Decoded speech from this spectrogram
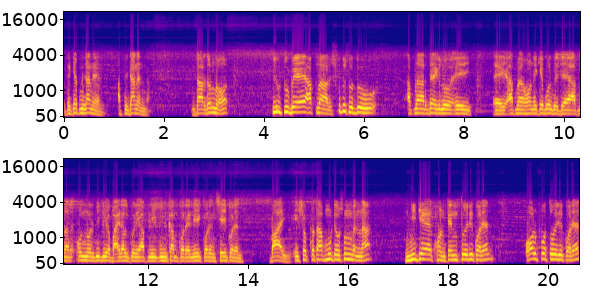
এটা কি আপনি জানেন? আপনি জানেন না। যার জন্য ইউটিউবে আপনার, শুধু শুধু আপনার দেখা গেলো এই এই আপনার অনেকে বলবে যে আপনার অন্যর ভিডিও ভাইরাল করে আপনি ইনকাম করেন, এই করেন, সেই করেন। ভাই, এইসব কথা মোটেও শুনবেন না। নিজে কন্টেন্ট তৈরি করেন, অল্প তৈরি করেন।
